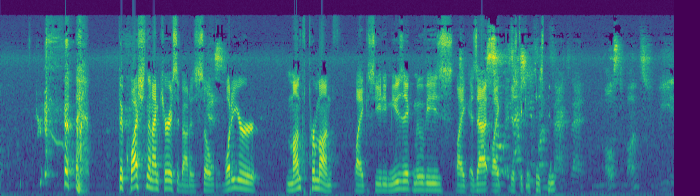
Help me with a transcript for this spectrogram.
the question that I'm curious about is: so, Yes. what are your month per month? Like, so you do music, movies. Like, is that like so it's just a actually a consistent? fact that most months we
